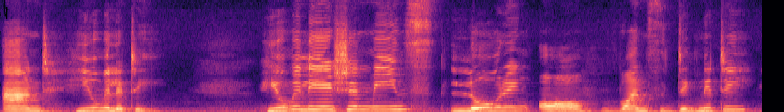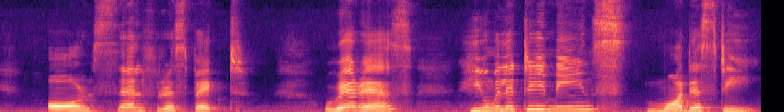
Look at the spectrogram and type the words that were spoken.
and humility. Humiliation means lowering of one's dignity or self respect, whereas humility means modesty,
